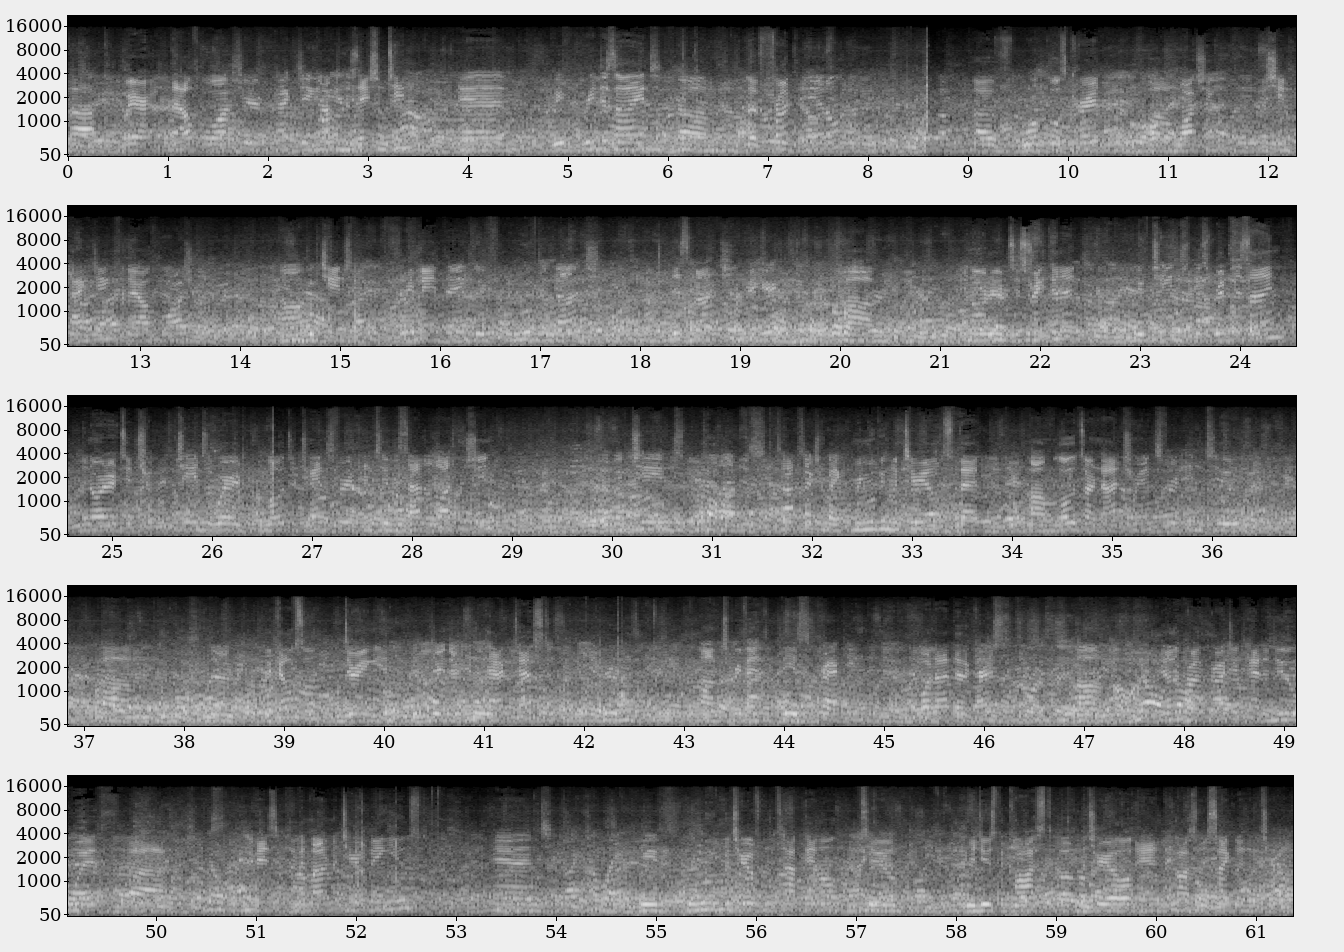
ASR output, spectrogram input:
Uh, we're the Alpha Washer packaging optimization team, and we've redesigned um, the front panel of Whirlpool's current uh, washing machine packaging for the Alpha Washer. Um, we've changed three main things. We've removed a notch, this notch right here, um, in order to strengthen it. We've changed rib design in order to change the where loads are transferred into the side of the wash machine. And we've changed uh, this top section by removing material so that um, loads are not transferred into um, the, the during during their impact test um, to prevent these cracking and whatnot that occurs. Um, the other project had to do with uh, basically the amount of material being used and we've removed material from the top panel to reduce the cost of material and the cost of recycling the material.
